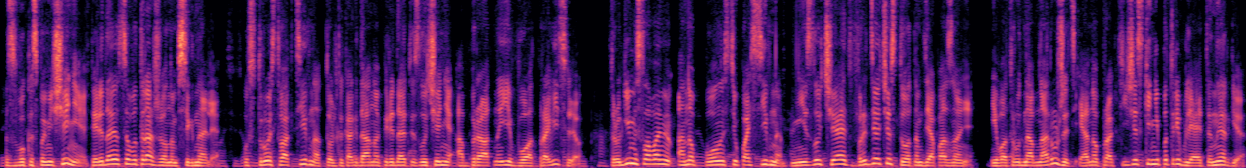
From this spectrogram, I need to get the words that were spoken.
Звук из помещения передается в отраженном сигнале. Устройство активно только когда оно передает излучение обратно его отправителю. Другими словами, оно полностью пассивно, не излучает в радиочастотном диапазоне. Его трудно обнаружить, и оно практически не потребляет энергию.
